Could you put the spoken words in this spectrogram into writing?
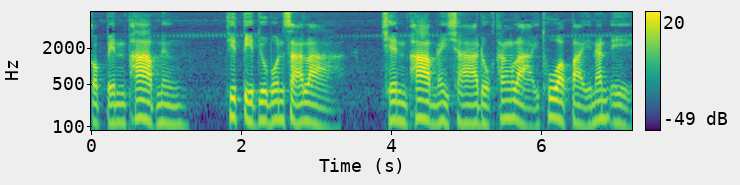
ก็เป็นภาพหนึ่งที่ติดอยู่บนศาลา เช่นภาพในชาดกทั้งหลายทั่วไปนั่นเอง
